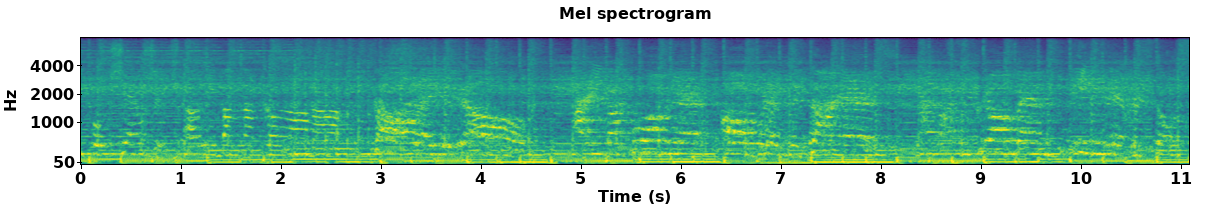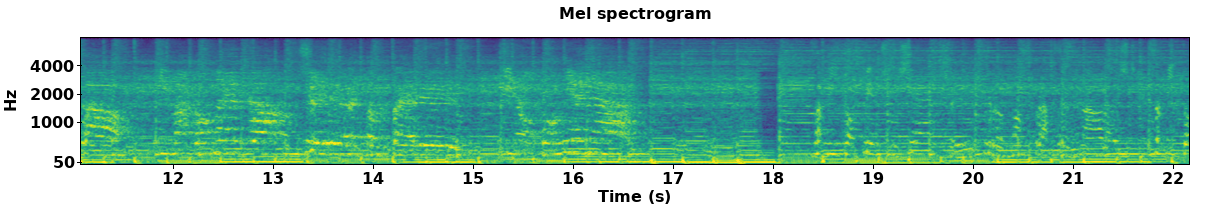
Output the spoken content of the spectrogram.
i półksiężyc, Aliban na kolanach. Kolejny rok, Aliban płonie. Zabito pięć miesięcy, trudno sprawcę znaleźć. Zabito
